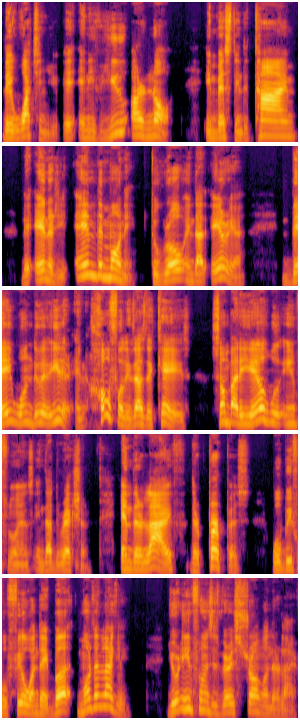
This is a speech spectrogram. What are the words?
They're watching you. And if you are not investing the time, the energy, and the money to grow in that area, they won't do it either. And hopefully, if that's the case, somebody else will influence in that direction. And their life, their purpose will be fulfilled one day. But more than likely, your influence is very strong on their life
